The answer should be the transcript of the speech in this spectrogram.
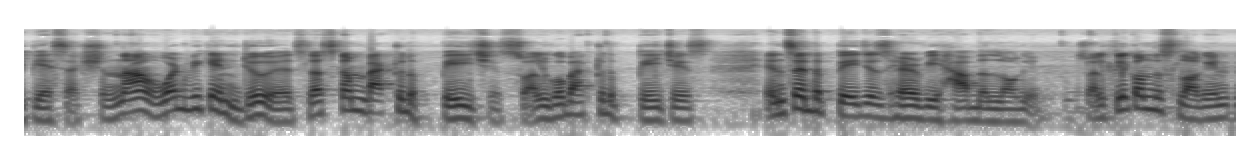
API section. Now what we can do is let's come back to the pages. So I'll go back to the pages. Inside the pages here we have the login. So I'll click on this login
